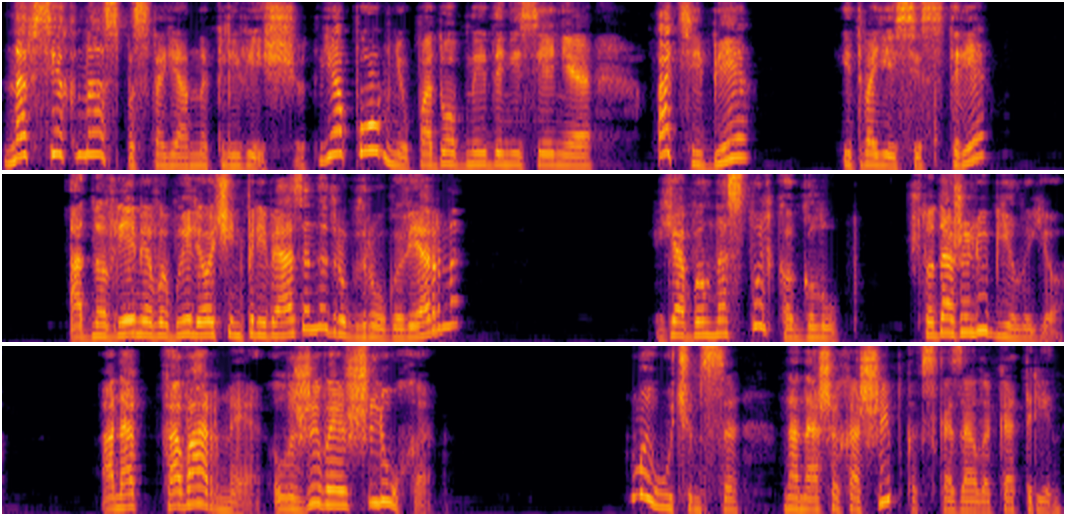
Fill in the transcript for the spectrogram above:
на всех нас постоянно клевещут. Я помню подобные донесения о тебе и твоей сестре. Одно время вы были очень привязаны друг к другу, верно? Я был настолько глуп, что даже любил ее. Она коварная, лживая шлюха. Мы учимся на наших ошибках, — сказала Катрин.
